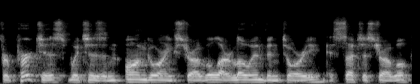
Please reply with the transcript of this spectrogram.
for purchase, which is an ongoing struggle, our low inventory is such a struggle,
